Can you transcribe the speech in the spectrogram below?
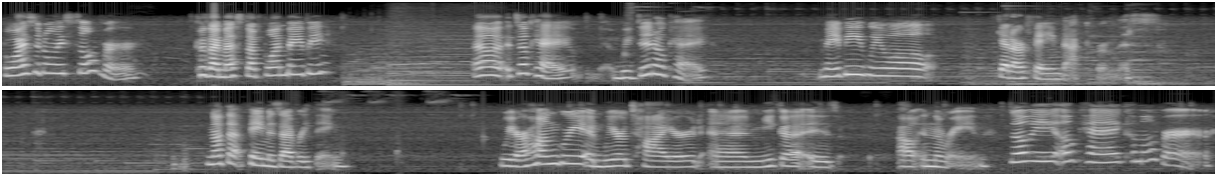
But why is it only silver? Because I messed up one, maybe? Uh, it's okay. We did okay. Maybe we will get our fame back from this. Not that fame is everything. We are hungry and we are tired, and Mika is out in the rain. Zoe, okay, come over.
